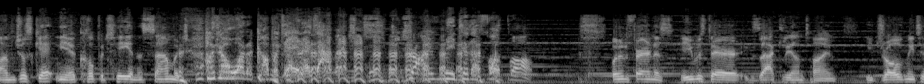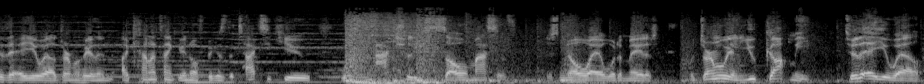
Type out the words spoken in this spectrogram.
I'm just getting you a cup of tea and a sandwich. I don't want a cup of tea and a sandwich. Drive me to the football. But in fairness, he was there exactly on time. He drove me to the AUL, Dermot Whelan. I cannot thank you enough because the taxi queue was actually so massive. There's no way I would have made it. But Dermot Whelan, you got me to the AUL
